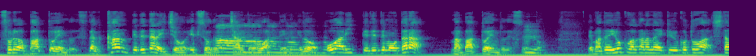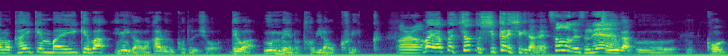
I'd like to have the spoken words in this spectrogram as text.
それはバッドエンドです。だから勘って出たら一応エピソードがちゃんと終わってるんだけど終わりって出てもうたらまあバッドエンドですよと、うん。でまたよくわからないということは下の体験版へ行けば意味がわかることでしょう。では運命の扉をクリック。あら。まあやっぱりちょっとしっかりしてきたね。そうですね。中学高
